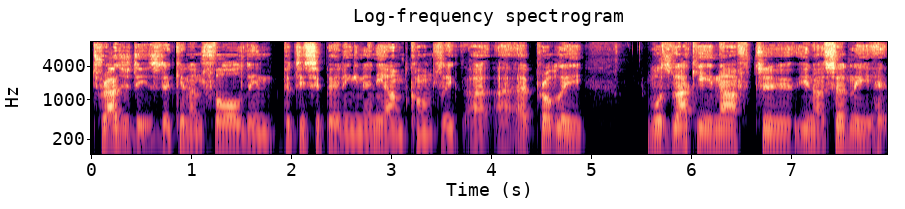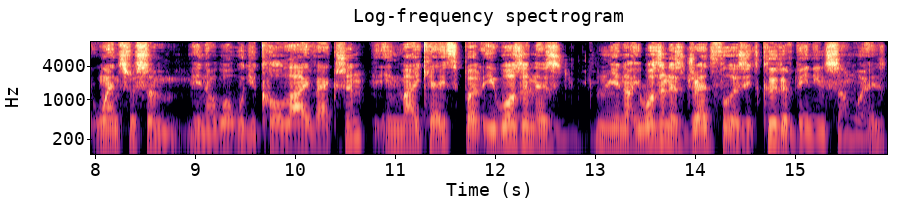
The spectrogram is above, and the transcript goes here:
tragedies that can unfold in participating in any armed conflict, I, I, I, probably was lucky enough to, you know, certainly went through some, you know, what would you call live action in my case, but it wasn't as, you know, it wasn't as dreadful as it could have been in some ways.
